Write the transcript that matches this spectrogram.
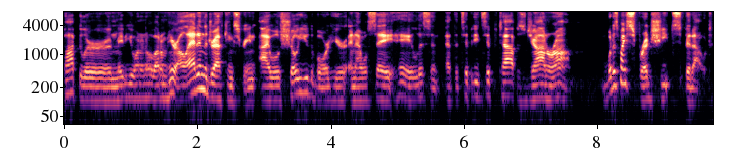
popular and maybe you want to know about them here. I'll add in the DraftKings screen. I will show you the board here and I will say, hey, listen, at the tippity tip top is Jon Rahm. What does my spreadsheet spit out?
